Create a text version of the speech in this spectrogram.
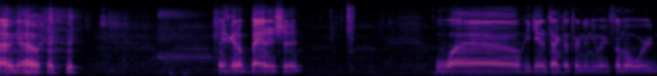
Oh no. He's gonna banish it. Wow. He can't attack that turn anyway, so I'm not worried.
